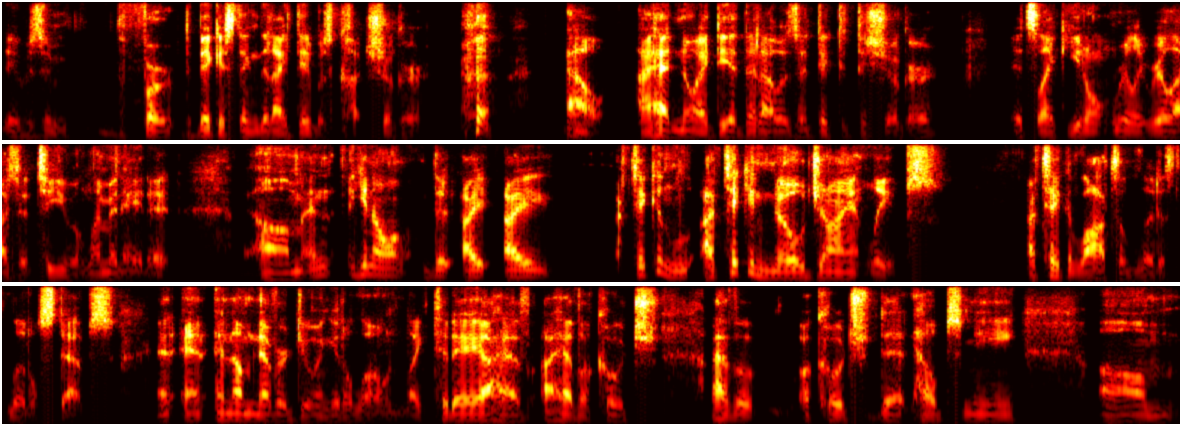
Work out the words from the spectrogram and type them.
it was the first, the biggest thing that I did was cut sugar out. I had no idea that I was addicted to sugar it's like you don't really realize it till you eliminate it um, and you know the, I, I I've taken I've taken no giant leaps. I've taken lots of little, little steps and, and, and I'm never doing it alone. Like today I have, I have a coach, I have a, a coach that helps me. Um,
